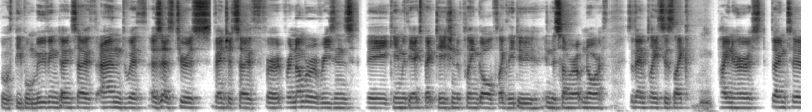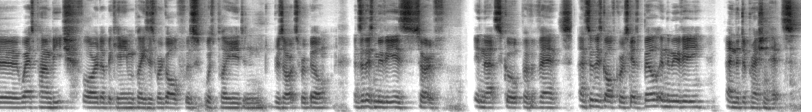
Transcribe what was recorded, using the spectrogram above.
both people moving down south and with, as, as tourists ventured south for, for a number of reasons, they came with the expectation of playing golf like they do in the summer up north. So then places like Pinehurst down to West Palm Beach, Florida became places where golf was was played and resorts were built. And so this movie is sort of in that scope of events. And so this golf course gets built in the movie and the depression hits.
